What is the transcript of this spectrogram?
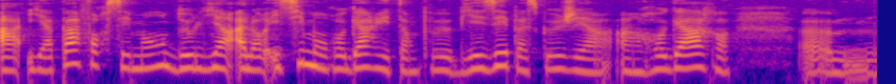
A, il n'y a pas forcément de lien. Alors ici, mon regard est un peu biaisé parce que j'ai un, regard euh,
